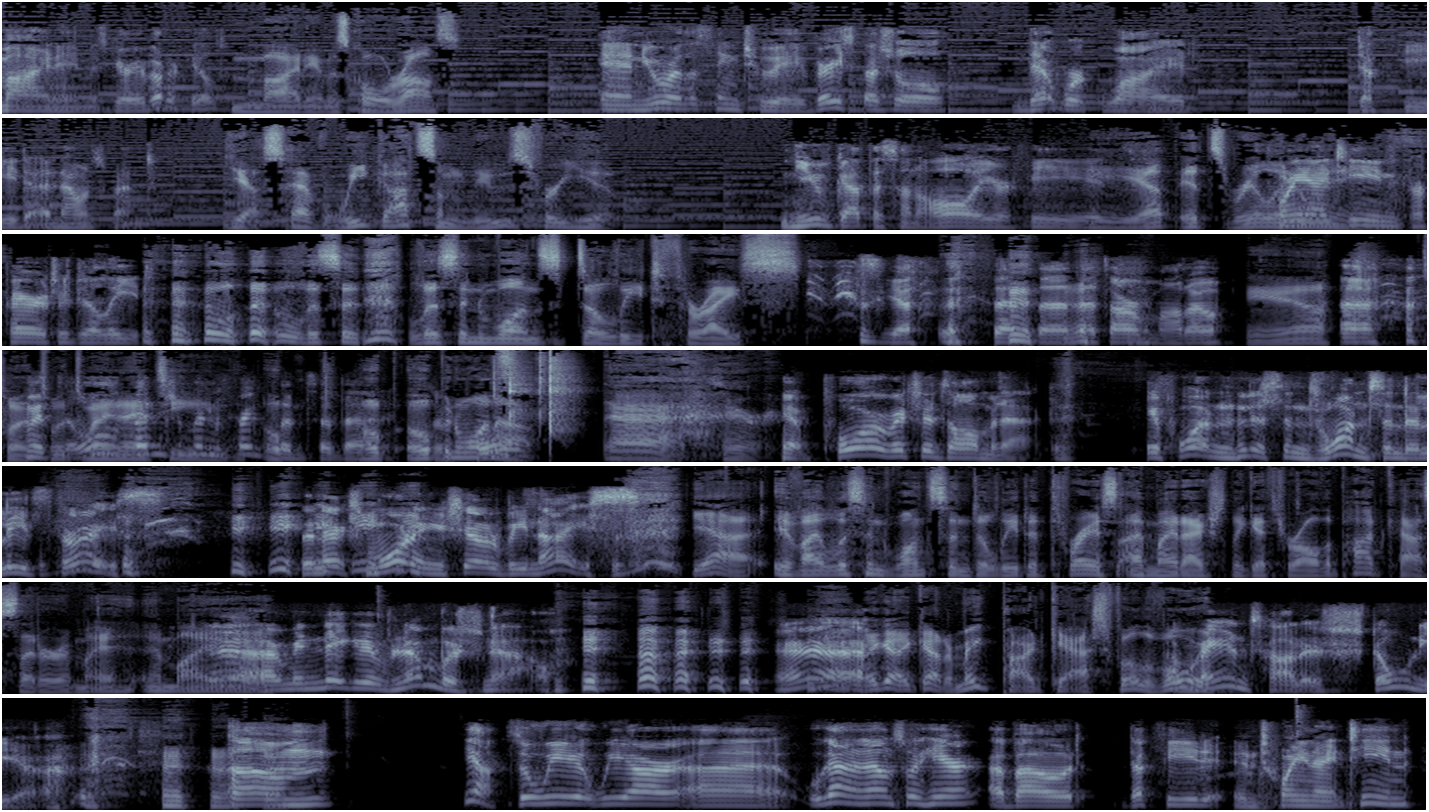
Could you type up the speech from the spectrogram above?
My name is Gary Butterfield, My name is Cole Ross. and you are listening to a very special network wide Duckfeed announcement. Yes, have we got some news for you? You've got this on all your feeds. Yep, it's really 2019, prepare to delete. listen, listen once, delete thrice. yeah, that's, uh, that's our motto. Yeah, Uh, Tw- with- tw- 2019. Benjamin Franklin Op- said that. op- open one Poor- up. Ah, there. Yeah, poor Richard's Almanac. If one listens once and deletes thrice, the next morning shall be nice. Yeah, if I listened once and deleted thrice, I might actually get through all the podcasts that are in my in my. Yeah, I'm in negative numbers now. Yeah. I got got to make podcasts full of A void. man's hot Estonia. um, yeah. So we we are uh, we got an announcement here about Duckfeed in 2019,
